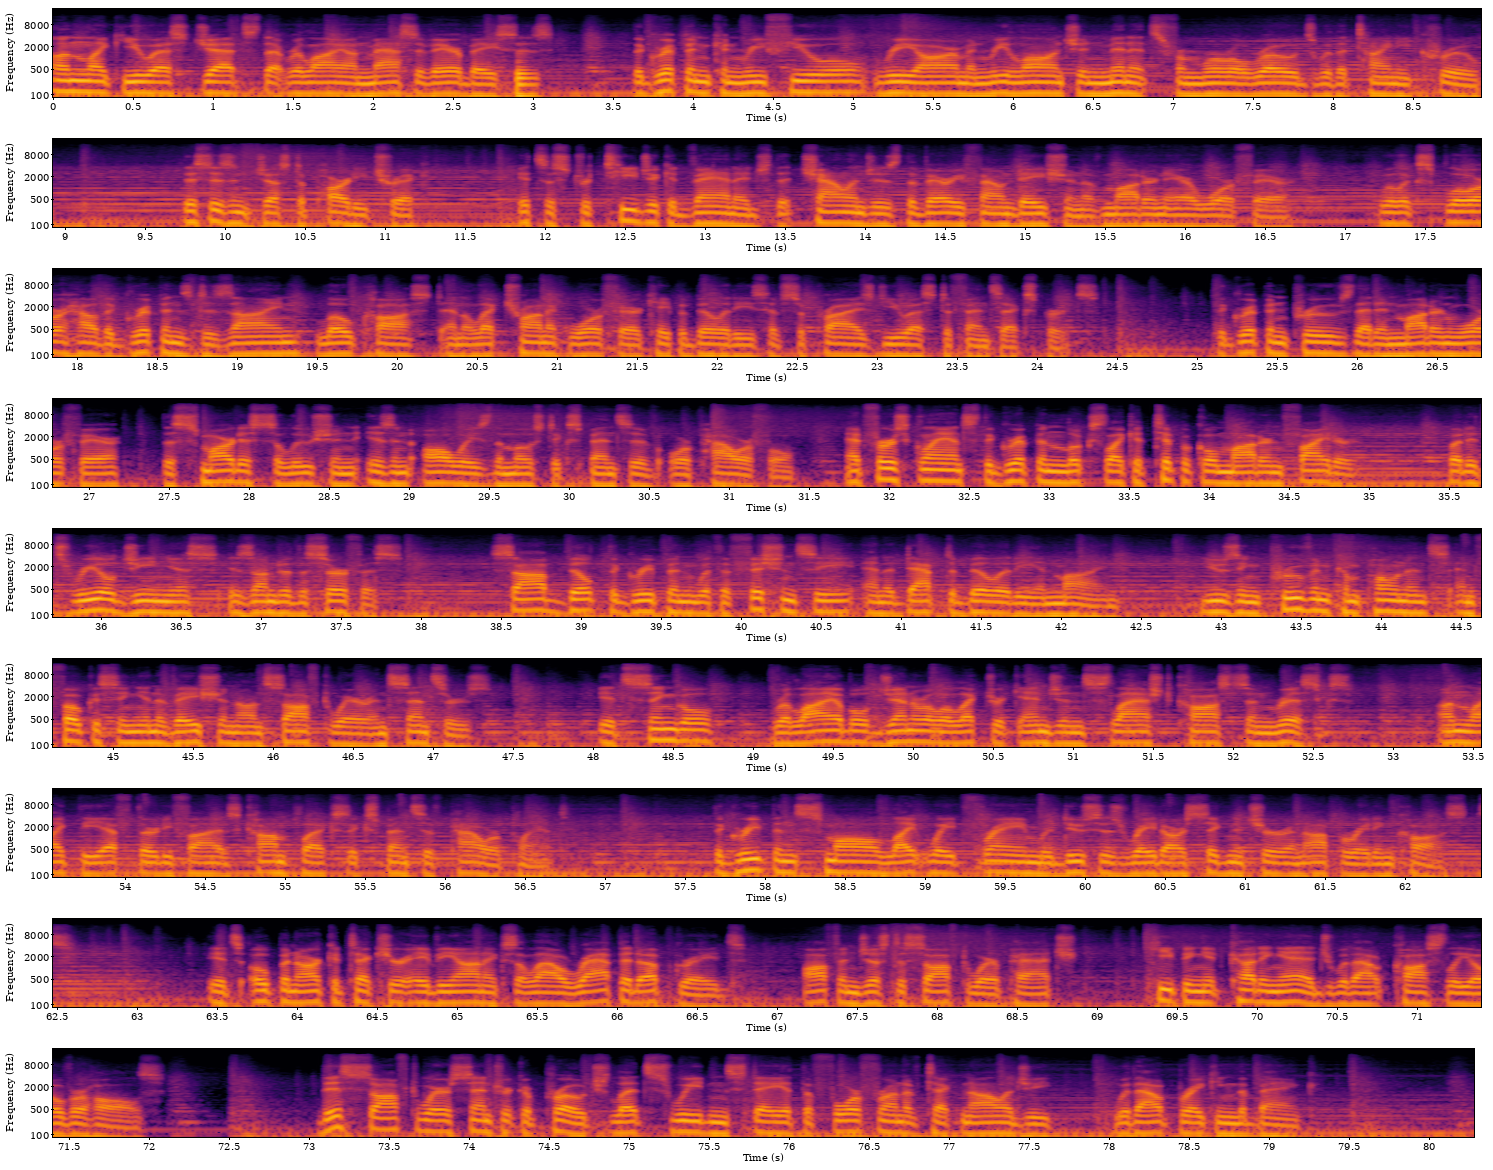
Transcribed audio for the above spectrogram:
Unlike U.S. jets that rely on massive air bases, the Gripen can refuel, rearm, and relaunch in minutes from rural roads with a tiny crew. This isn't just a party trick, it's a strategic advantage that challenges the very foundation of modern air warfare. We'll explore how the Gripen's design, low cost, and electronic warfare capabilities have surprised U.S. defense experts. The Gripen proves that in modern warfare, the smartest solution isn't always the most expensive or powerful. At first glance, the Gripen looks like a typical modern fighter, but its real genius is under the surface. Saab built the Gripen with efficiency and adaptability in mind, using proven components and focusing innovation on software and sensors. Its single, reliable General Electric engine slashed costs and risks, unlike the F-35's complex, expensive power plant. The Gripen's small, lightweight frame reduces radar signature and operating costs. Its open architecture avionics allow rapid upgrades, often just a software patch, keeping it cutting edge without costly overhauls. This software-centric approach lets Sweden stay at the forefront of technology without breaking the bank.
